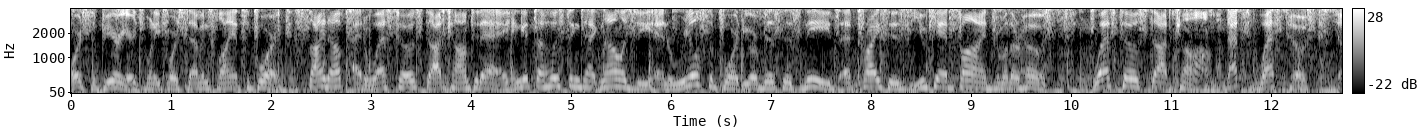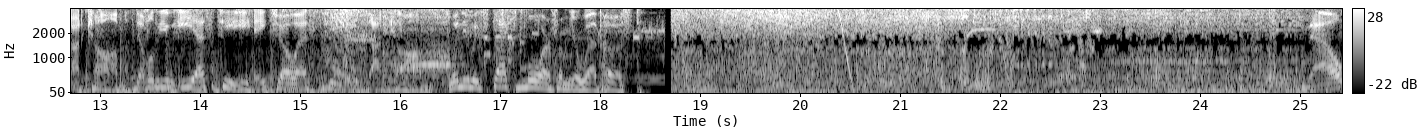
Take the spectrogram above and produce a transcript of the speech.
or superior 24-7 client support. Sign up at westhost.com today and get the hosting technology and real support your business needs at prices you can't find from other hosts. Westhost.com. That's westhost.com. W-E-S-T-H-O-S-T dot com. When you expect more from your web host. Now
